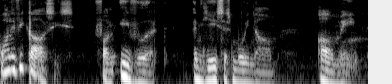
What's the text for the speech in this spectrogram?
kwalifikasies van u woord in Jesus mooi naam. Amen.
